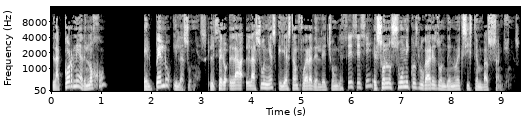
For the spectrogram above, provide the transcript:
la córnea del ojo, el pelo y las uñas. Pero la- las uñas que ya están fuera del lecho unguial. Sí, sí, sí. Son los únicos lugares donde no existen vasos sanguíneos.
